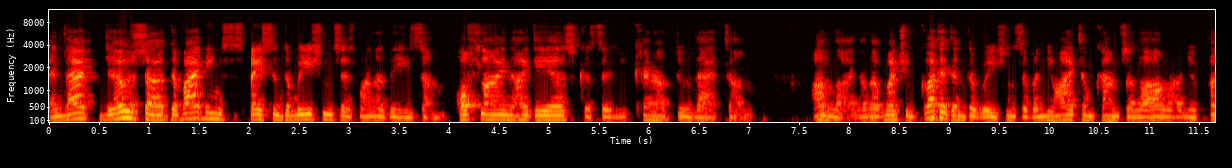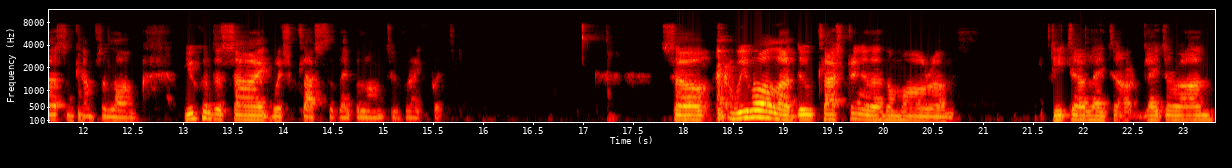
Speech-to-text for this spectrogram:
And that those uh, dividing space into regions is one of these um, offline ideas because you cannot do that um, online. Although once you've got it into regions, if a new item comes along or a new person comes along, you can decide which cluster they belong to very quickly. So we will uh, do clustering a little more um, detail later later on.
